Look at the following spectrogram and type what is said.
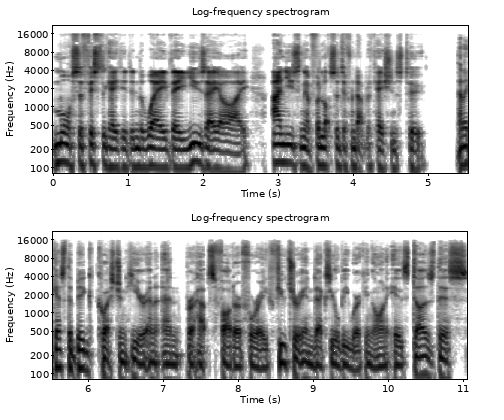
more sophisticated in the way they use AI and using them for lots of different applications too. And I guess the big question here, and, and perhaps fodder for a future index you'll be working on, is does this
